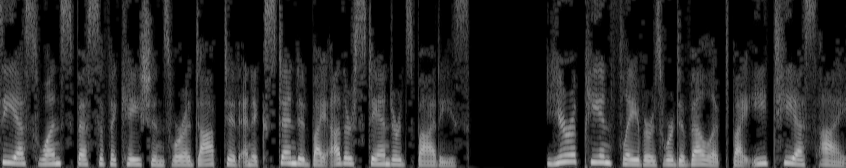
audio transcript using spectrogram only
CS1 specifications were adopted and extended by other standards bodies. European flavors were developed by ETSI,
